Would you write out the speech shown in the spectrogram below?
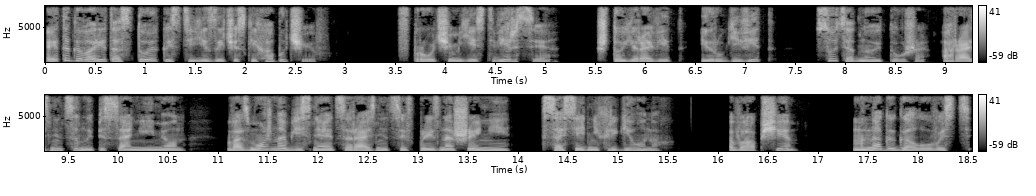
это говорит о стойкости языческих обычаев. Впрочем, есть версия, что Яровит и Ругевит — суть одно и то же, а разница в написании имен, возможно, объясняется разницей в произношении в соседних регионах. Вообще, многоголовость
